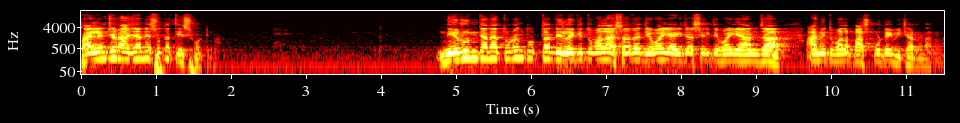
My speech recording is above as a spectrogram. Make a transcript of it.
थायलंडच्या राजाने सुद्धा तेच म्हटलं. नेहरून त्यांना तुरंत उत्तर दिलं की तुम्हाला असणारं जेव्हा यायचं असेल तेव्हा या जा. आम्ही तुम्हाला पासपोर्टही विचारणार नाही.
